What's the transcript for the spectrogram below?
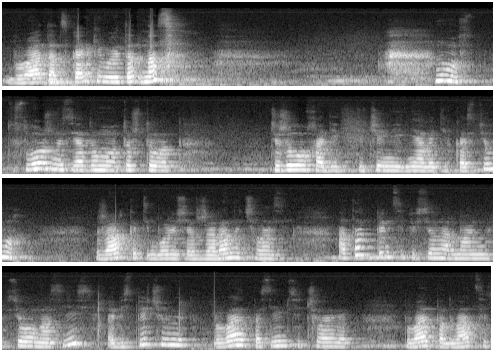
Бывает, отскакивают от нас. Ну, сложность, я думаю, то, что вот тяжело ходить в течение дня в этих костюмах. Жарко, тем более сейчас жара началась. А так, в принципе, все нормально. Все у нас есть, обеспечивают. Бывает по 70 человек, бывает по 20,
